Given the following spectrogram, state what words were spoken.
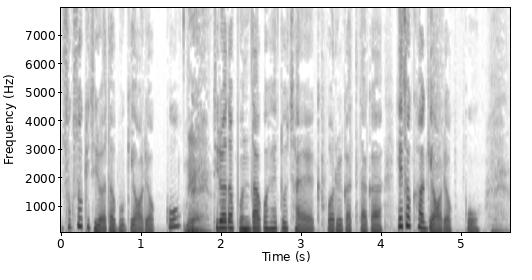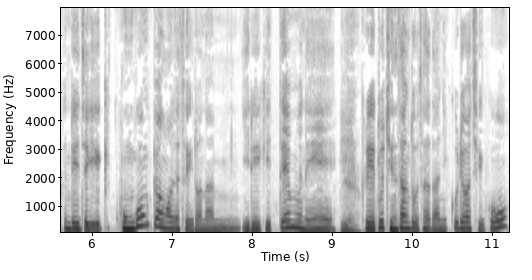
속속히 들여다보기 어렵고 네. 들여다본다고 해도 잘 그거를 갖다가 해석하기 어렵고 네. 근데 이제 이게 공공병원에서 일어난 일이기 때문에 예. 그래도 진상조사단이 꾸려지고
